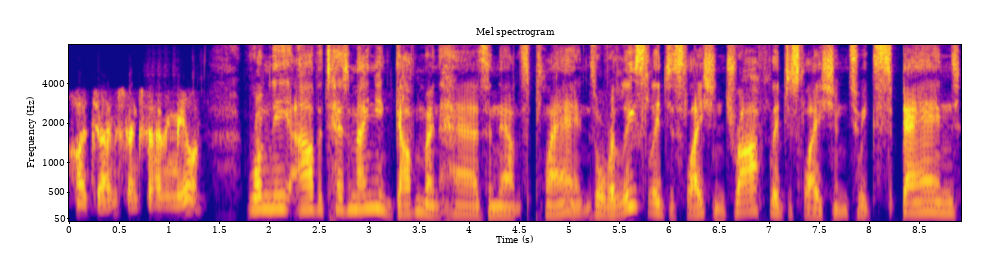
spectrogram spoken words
Hi, James. Thanks for having me on. Rodney, uh, the Tasmanian government has announced plans or released legislation, draft legislation, to expand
